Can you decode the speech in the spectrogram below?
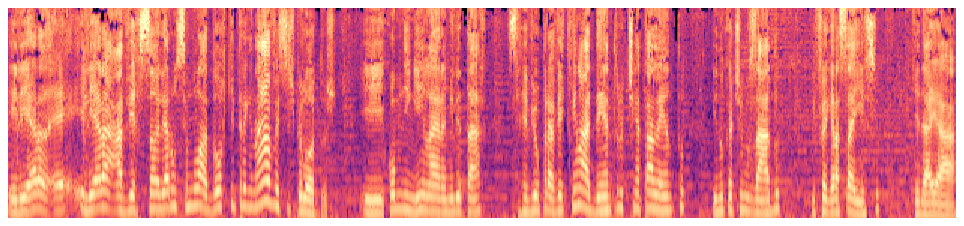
ele era, é, ele era a versão, ele era um simulador que treinava esses pilotos. E como ninguém lá era militar, serviu para ver quem lá dentro tinha talento e nunca tinha usado. E foi graças a isso que daí a,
